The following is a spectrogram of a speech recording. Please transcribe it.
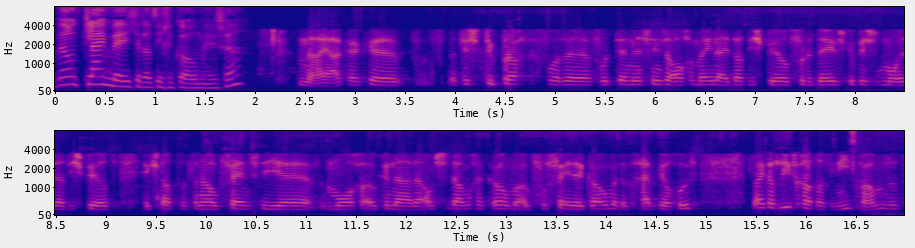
wel een klein beetje dat hij gekomen is, hè? Nou ja, kijk, uh, het is natuurlijk prachtig voor, uh, voor tennis in zijn algemeenheid dat hij speelt. Voor de Davis Cup is het mooi dat hij speelt. Ik snap dat een hoop fans die uh, morgen ook naar Amsterdam gaan komen, ook voor Federer komen. Dat begrijp ik heel goed. Maar ik had liever gehad dat hij niet kwam. Dat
